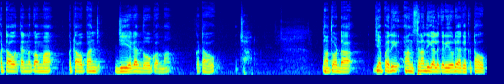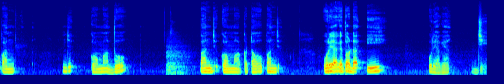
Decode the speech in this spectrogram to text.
ਘਟਾਓ 3 ਕੋਮਾ ਘਟਾਓ 5 ਜੀ ਹੈਗਾ 2 ਕੋਮਾ ਘਟਾਓ 4 ਤਾਂ ਤੁਹਾਡਾ ਜੇ ਆਪਾਂ ਇਹਦੀ ਆਨਸਰਾਂ ਦੀ ਗੱਲ ਕਰੀਏ, ਉਹਦੇ ਆ ਕੇ ਘਟਾਓ 5 ਪੰਜ ਕੋਮਾ 2 5 ਕੋਮਾ ਕਟਾਓ ਪੰਜ। ਉਰੇ ਆ ਗਿਆ ਤੁਹਾਡਾ ਈ ਉਰੇ ਆ ਗਿਆ ਜੀ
